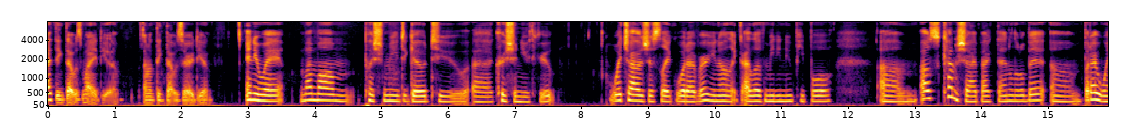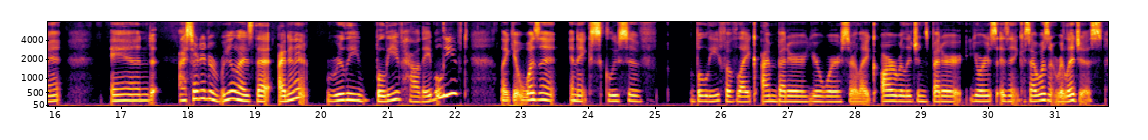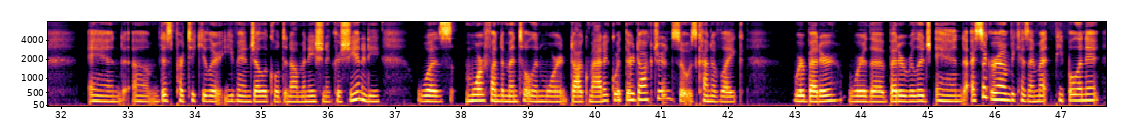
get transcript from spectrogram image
I think that was my idea. I don't think that was their idea. Anyway, my mom pushed me to go to a Christian youth group, which I was just like, whatever, you know, like I love meeting new people. Um, I was kind of shy back then a little bit, um, but I went and I started to realize that I didn't really believe how they believed. Like, it wasn't an exclusive belief of like, I'm better, you're worse, or like, our religion's better, yours isn't, because I wasn't religious. And um, this particular evangelical denomination of Christianity was more fundamental and more dogmatic with their doctrine. So it was kind of like, we're better, we're the better religion. And I stuck around because I met people in it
